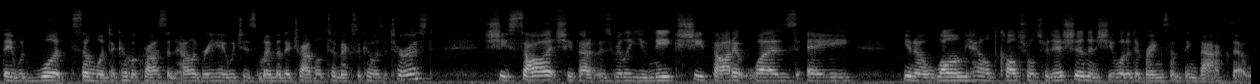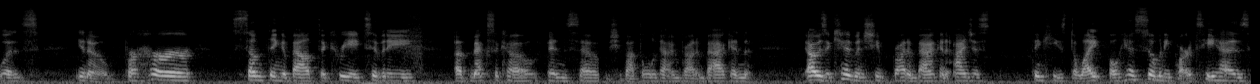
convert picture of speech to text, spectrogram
they would want someone to come across an alebrije, which is my mother traveled to Mexico as a tourist she saw it. She thought it was really unique. She thought it was a, you know, long held cultural tradition, and she wanted to bring something back that was, you know, for her, something about the creativity of Mexico. And so she bought the little guy and brought him back. And I was a kid when she brought him back, and I just think he's delightful. He has so many parts. He has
